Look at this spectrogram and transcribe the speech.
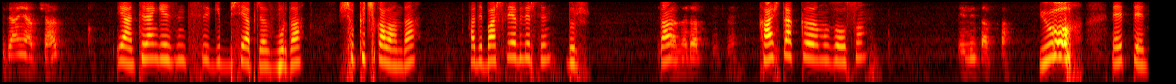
Tren yapacağız. Yani tren gezintisi gibi bir şey yapacağız burada. Şu küçük alanda. Hadi başlayabilirsin. Dur. Daha kaç dakikamız olsun? 50 dakika. Yuh! Nettin.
